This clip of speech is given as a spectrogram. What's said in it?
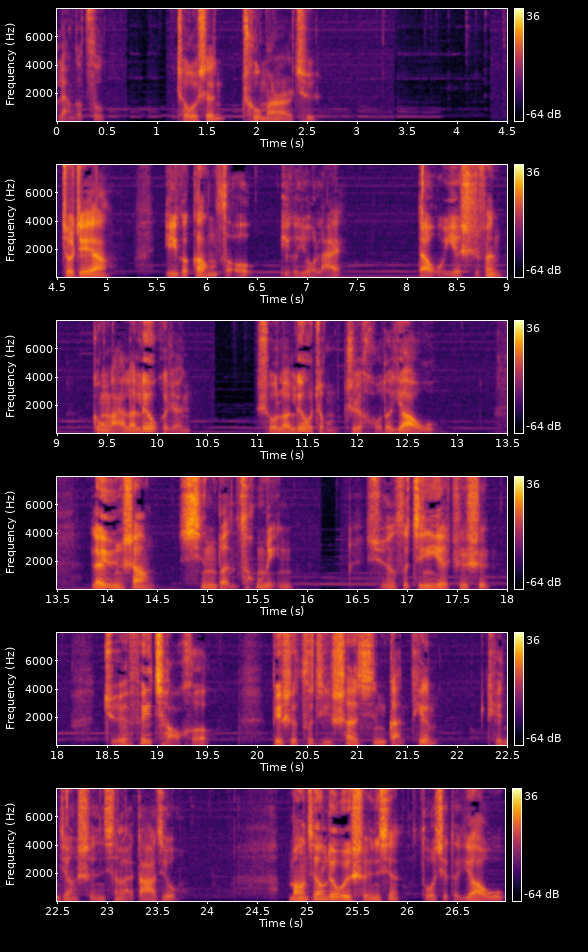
两个字，抽身出门而去。就这样，一个刚走，一个又来，到午夜时分，共来了六个人，说了六种治喉的药物。雷允上性本聪明，寻思今夜之事，绝非巧合，必是自己善行感天，天降神仙来搭救。忙将六位神仙所写的药物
